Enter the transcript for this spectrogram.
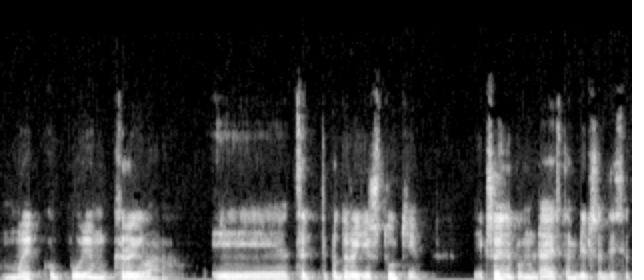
Ми купуємо крила. І це, типу, дорогі штуки. Якщо я не помиляюсь, там більше 10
